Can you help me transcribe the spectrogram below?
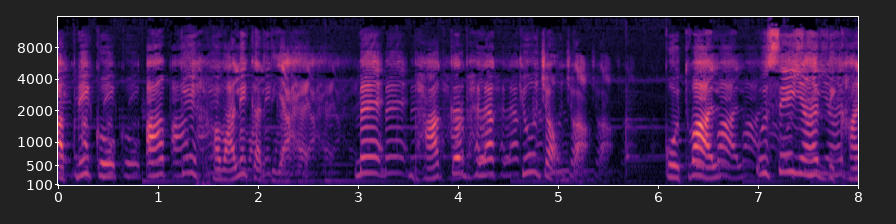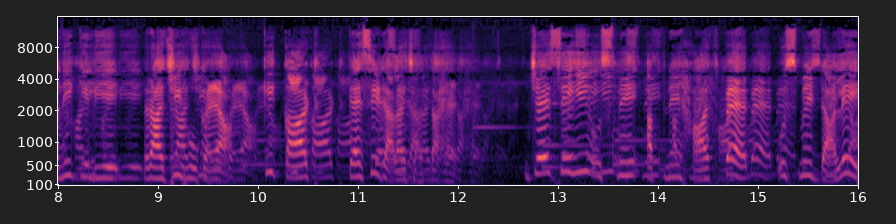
अपने को आपके हवाले कर दिया है। मैं भागकर भला क्यों जाऊँगा? कोतवाल उसे यह दिखाने के लिए राज़ी हो गया कि काट कैसे डाला जाता है। जैसे ही उसने अपने हाथ पैर उसमें डाले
